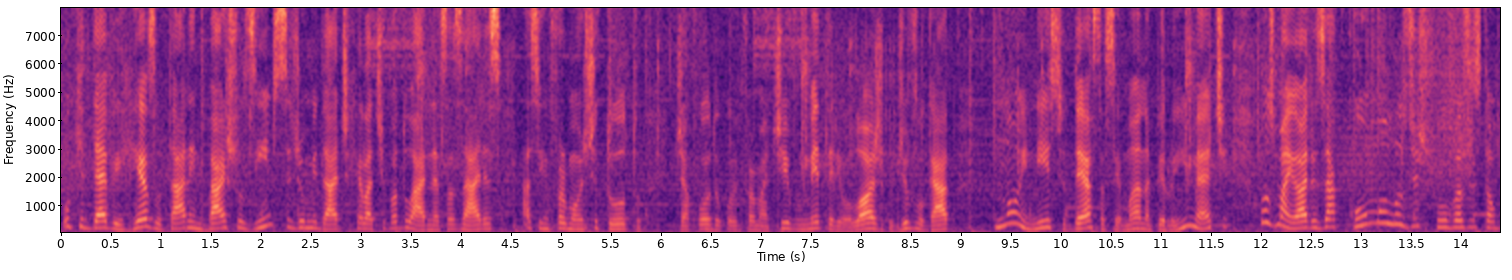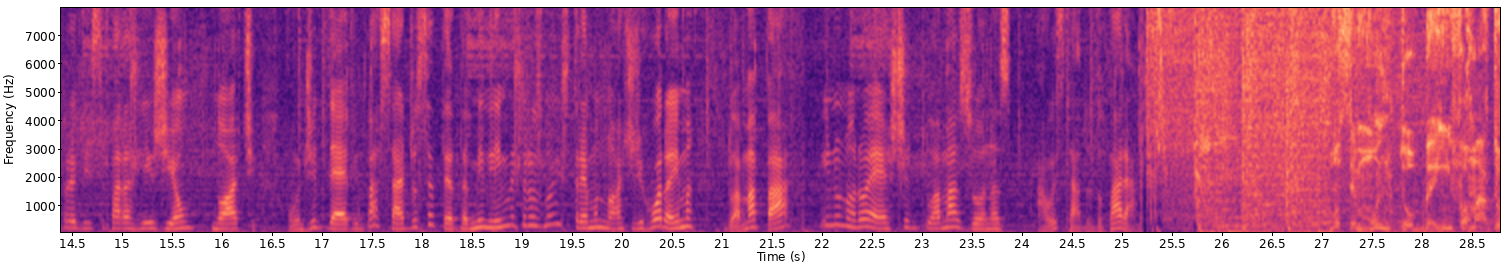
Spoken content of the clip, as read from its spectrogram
o que deve resultar em baixos índices de umidade relativa do ar nessas áreas, assim informou o Instituto. De acordo com o informativo meteorológico divulgado no início desta semana pelo INMET, os maiores acúmulos de chuvas estão previstos para a região norte, onde devem passar dos 70 milímetros no extremo norte de Roraima, do Amapá e no noroeste do Amazonas ao estado do Pará. Você muito bem informado.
